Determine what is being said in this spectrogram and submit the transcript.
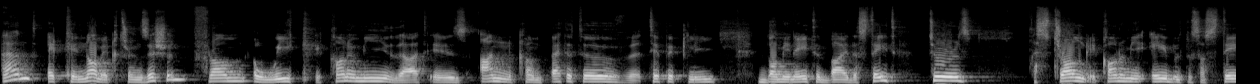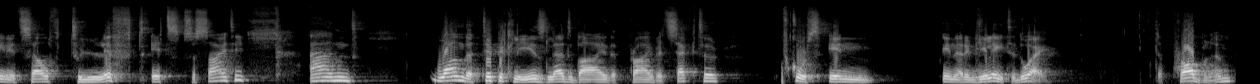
and economic transition from a weak economy that is uncompetitive, typically dominated by the state, towards a strong economy able to sustain itself, to lift its society, and one that typically is led by the private sector, of course, in, in a regulated way. The problem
